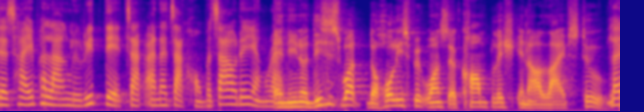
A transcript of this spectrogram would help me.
จะใช้พลังหรือฤทธิ์เดชจากอาณาจักรของพระเจ้าได้อย่างไร And you know, this is what the Holy Spirit wants to accomplish in our lives too. และ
